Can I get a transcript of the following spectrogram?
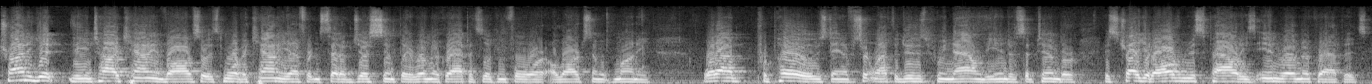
Trying to get the entire county involved so it's more of a county effort instead of just simply Roanoke Rapids looking for a large sum of money. What I've proposed, and I certainly have to do this between now and the end of September, is try to get all the municipalities in Roanoke Rapids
